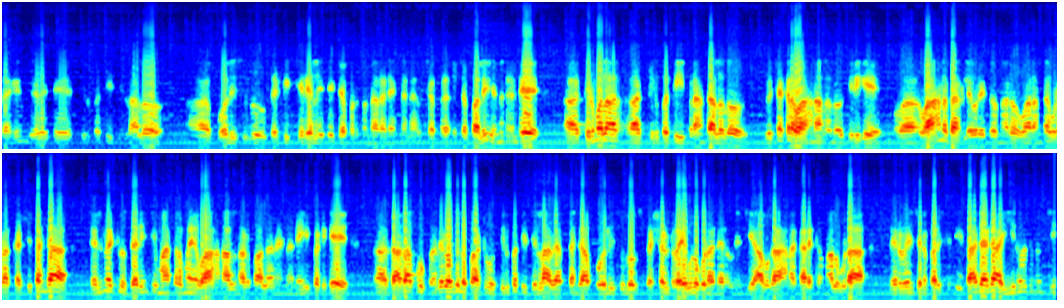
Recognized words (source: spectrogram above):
రహీం ఏదైతే తిరుపతి జిల్లాలో పోలీసులు గట్టి చర్యలు అయితే చేపడుతున్నారని నేను చెప్పాలి. ఎందుకంటే తిరుమల తిరుపతి ప్రాంతాలలో ద్విచక్ర వాహనాలలో తిరిగే వా- వాహనదారులు ఎవరైతే ఉన్నారో వారంతా కూడా ఖచ్చితంగా హెల్మెట్లు ధరించి మాత్రమే వాహనాలు నడపాలని ఇప్పటికే దాదాపు పది రోజుల పాటు తిరుపతి జిల్లా వ్యాప్తంగా పోలీసులు స్పెషల్ డ్రైవ్లు కూడా నిర్వహించి అవగాహన కార్యక్రమాలు కూడా నిర్వహించిన పరిస్థితి. తాజాగా ఈ రోజు నుంచి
